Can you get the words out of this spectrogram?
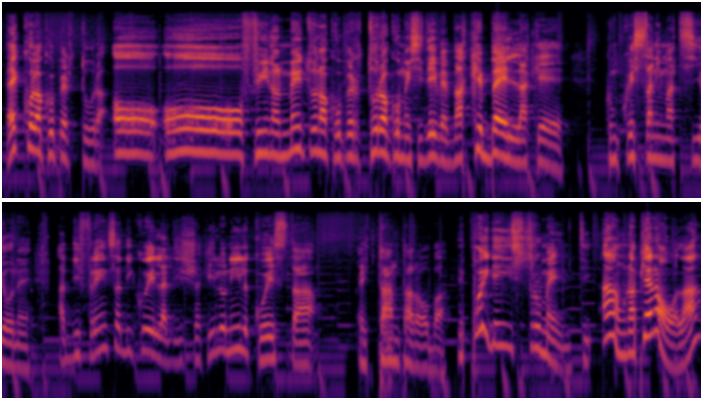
Ecco la copertura. Oh, oh, finalmente una copertura come si deve. Ma che bella che è. Con questa animazione. A differenza di quella di Shaquille O'Neal, questa è tanta roba. E poi degli strumenti. Ah, una pianola?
